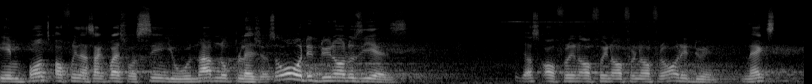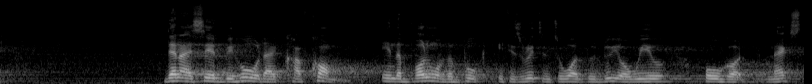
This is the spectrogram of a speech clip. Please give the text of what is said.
In burnt offering and sacrifice for sin, you will have no pleasure. So, what were they doing all those years? Just offering, offering, offering, offering. What are they doing? Next. Then I said, Behold, I have come. In the volume of the book, it is written to what? To do your will, O God. Next.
